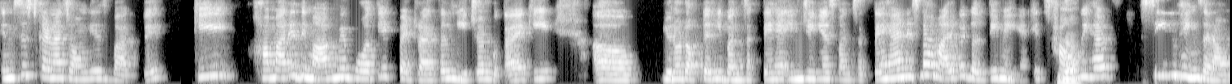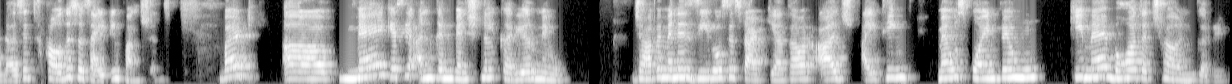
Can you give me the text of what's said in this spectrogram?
इंसिस्ट uh, करना चाहूँगी इस बात पे कि हमारे दिमाग में बहुत ही एक पेट्राइकल नेचर होता है कि यू नो डॉक्टर ही बन सकते हैं इंजीनियर्स बन सकते हैं एंड इसमें हमारी कोई गलती नहीं है। It's how we have seen things around us it's how the society functions but uh, मैं एक ऐसे अनकन्वेंशनल करियर में हूँ जहाँ पे मैंने ज़ीरो से स्टार्ट किया था और आज आई थिंक मैं उस पॉइंट पे हूँ कि मैं बहुत अच्छा अर्न कर रही हूँ।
